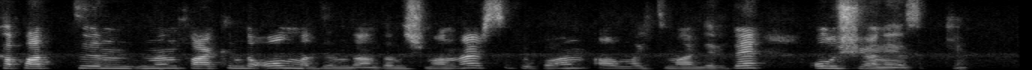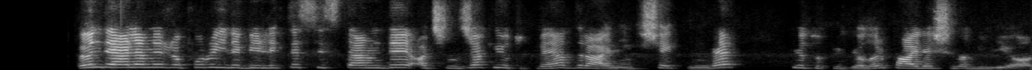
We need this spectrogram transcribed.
kapattığının farkında olmadığından danışmanlar sıfır puan alma ihtimalleri de oluşuyor ne yazık ki. Ön değerlendirme raporu ile birlikte sistemde açılacak YouTube veya Drylink şeklinde YouTube videoları paylaşılabiliyor.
